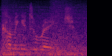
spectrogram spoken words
Coming into range.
